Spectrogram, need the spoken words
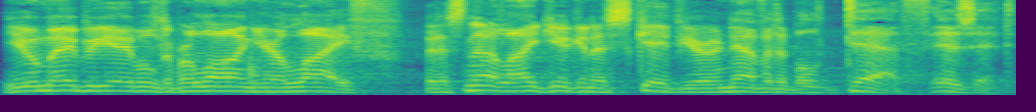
You may be able to prolong your life, but it's not like you can escape your inevitable death, is it?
